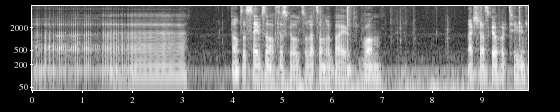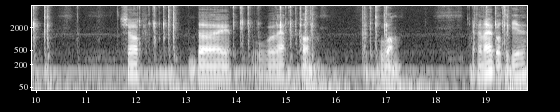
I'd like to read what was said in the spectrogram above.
Uh, I want to save some of this gold, so let's only buy one. Actually, let's go for two. Shop by weapon. One. If I now go to give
